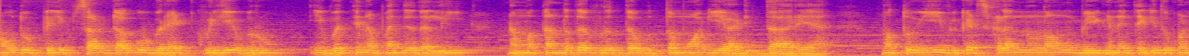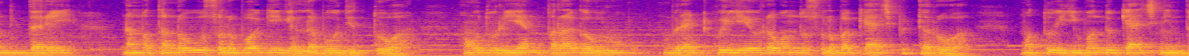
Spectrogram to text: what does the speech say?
ಹೌದು, ಫಿಲಿಪ್ ಸಾಲ್ಟ್ ಹಾಗೂ ವಿರಾಟ್ ಕೊಹ್ಲಿ ಅವರು ಇವತ್ತಿನ ಪಂದ್ಯದಲ್ಲಿ ನಮ್ಮ ತಂಡದ ವಿರುದ್ಧ ಉತ್ತಮವಾಗಿ ಆಡಿದ್ದಾರೆ. ಮತ್ತು ಈ ವಿಕೆಟ್ಸ್ಗಳನ್ನು ನಾವು ಬೇಗನೆ ತೆಗೆದುಕೊಂಡಿದ್ದರೆ ನಮ್ಮ ತಂಡವು ಸುಲಭವಾಗಿ ಗೆಲ್ಲಬಹುದಿತ್ತು. ಹೌದು, ರಿಯಾನ್ ಪರಾಗ್ ಅವರು ವಿರಾಟ್ ಕೊಹ್ಲಿಯವರ ಒಂದು ಸುಲಭ ಕ್ಯಾಚ್ ಬಿಟ್ಟರು. ಮತ್ತು ಈ ಒಂದು ಕ್ಯಾಚ್ನಿಂದ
